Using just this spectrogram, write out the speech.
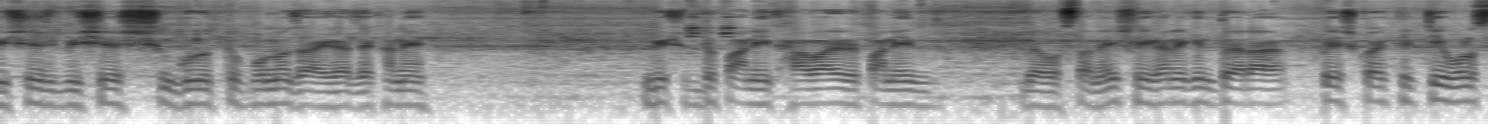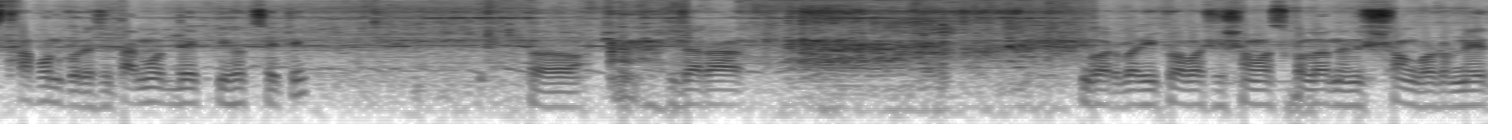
বিশেষ বিশেষ গুরুত্বপূর্ণ জায়গা যেখানে বিশুদ্ধ পানি, খাবারের পানির ব্যবস্থা নেই। সেখানে কিন্তু এরা বেশ কয়েকটি টিউবওয়েল স্থাপন করেছে। তার মধ্যে একটি হচ্ছে এটি। তো যারা গড়বাড়ি প্রবাসী সমাজ কল্যাণের সংগঠনের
